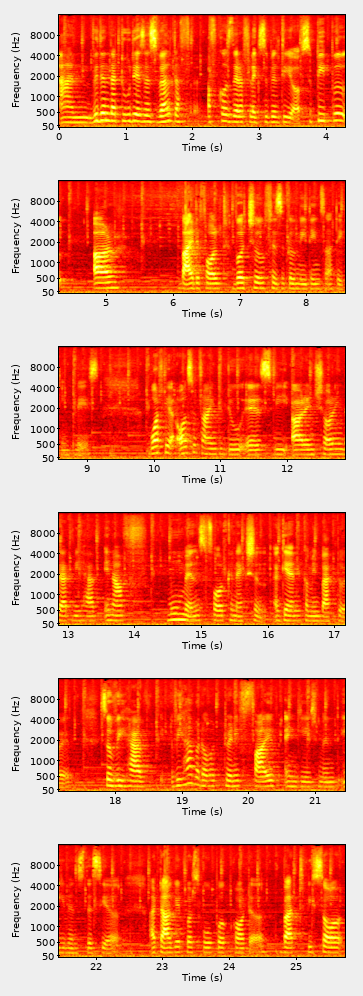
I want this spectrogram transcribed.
and within that two days as well of course there are flexibility of so people are by default virtual physical meetings are taking place what we are also trying to do is we are ensuring that we have enough movements for connection again coming back to it so we have we have about 25 engagement events this year. Our target was four per quarter, but we saw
